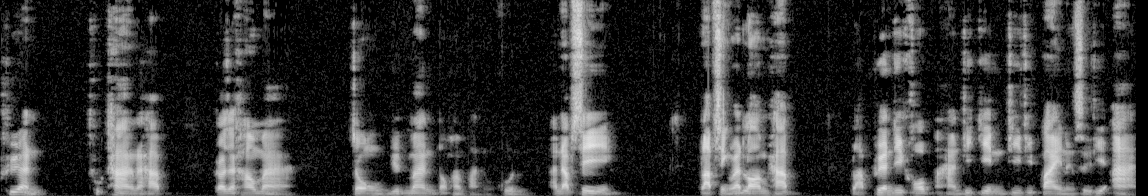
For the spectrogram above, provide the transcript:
เพื่อนทุกทางนะครับ ก็จะเข้ามาจงยึดมั่นต่อความฝันของคุณ อันดับ 4 ปรับสิ่งแวดล้อมครับ ปรับเพื่อนที่คบอาหารที่กินที่ที่ไปหนังสือที่อ่าน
